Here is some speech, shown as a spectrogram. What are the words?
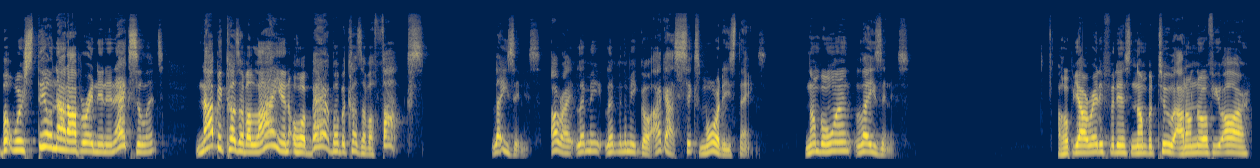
but we're still not operating in excellence, not because of a lion or a bear, but because of a fox. Laziness. All right, let me let me let me go. I got six more of these things. Number one, laziness. I hope y'all ready for this. Number two, I don't know if you are.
